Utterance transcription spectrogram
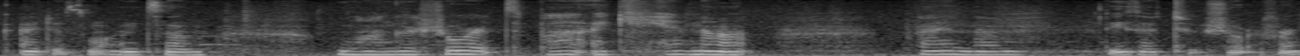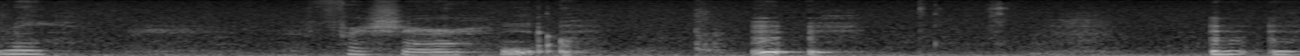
Like i just want some longer shorts but i cannot find them. These are too short for me. For sure no. Mm -mm. Mm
